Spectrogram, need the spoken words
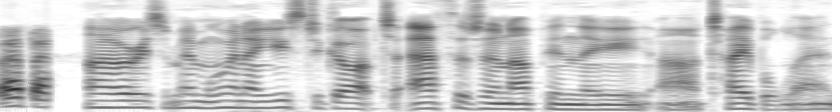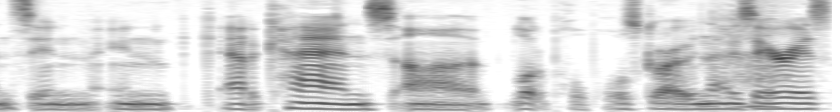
Bye bye. I always remember when I used to go up to Atherton, up in the uh, tablelands in, in out of Cairns. Uh, a lot of pawpaws grow in those areas,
